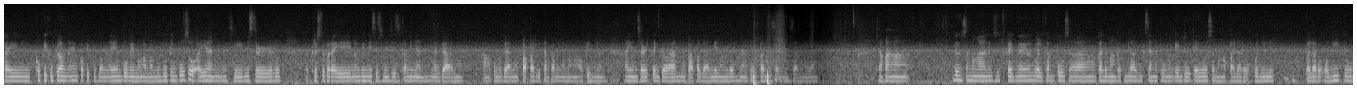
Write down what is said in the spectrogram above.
kay Kopi ko Brown. Ayan, Kopi ko Brown. Ayan po, may mga mabubuting puso. Ayan, si Mr. Christopher ay nag-message-message kami niyan. Nag, ano, uh, kumaga, nagpapalitan kami ng mga opinion. Ayan, sir, thank you, ha. Napapagaan din ang loob natin paminsan-minsan. Ayan. Tsaka, doon sa mga nag-subscribe ngayon, welcome po sa Kadumagat Vlog. Sana po mag-enjoy kayo sa mga palaro ko dito, palaro ko dito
